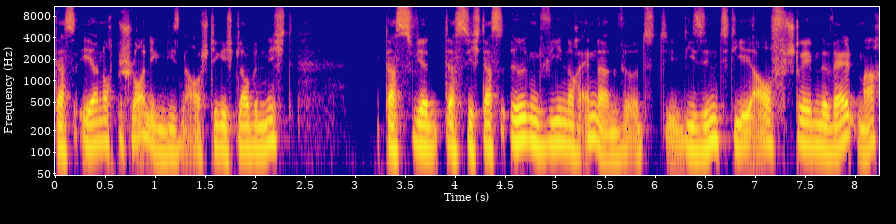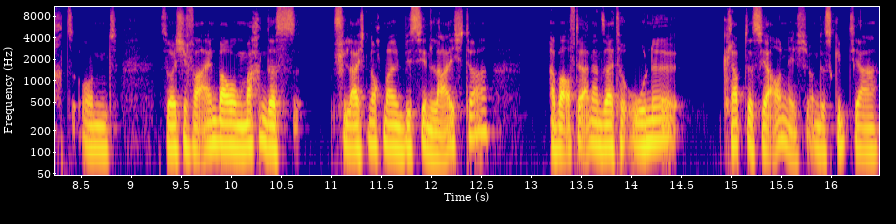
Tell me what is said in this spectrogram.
das eher noch beschleunigen, diesen Ausstieg. Ich glaube nicht, dass, wir, dass sich das irgendwie noch ändern wird. Die, die sind die aufstrebende Weltmacht und solche Vereinbarungen machen das vielleicht noch mal ein bisschen leichter. Aber auf der anderen Seite ohne klappt es ja auch nicht. Und es gibt ja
